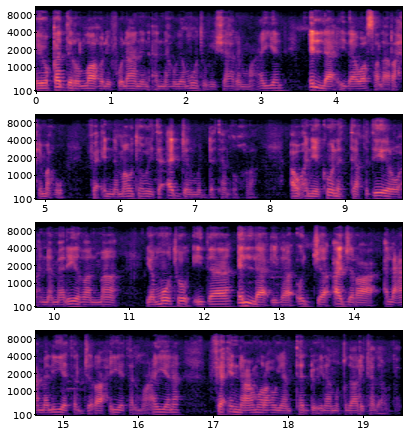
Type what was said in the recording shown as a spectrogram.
فيقدر الله لفلان أنه يموت في شهر معين إلا إذا وصل رحمه فإن موته يتأجل مدة أخرى. أو أن يكون التقدير أن مريضا ما يموت إذا إلا إذا أجرى العملية الجراحية المعينة فإن عمره يمتد إلى مقدار كذا وكذا.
